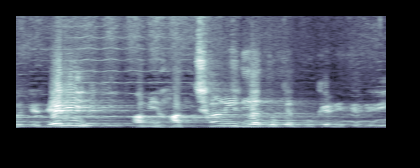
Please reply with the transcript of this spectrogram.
হইতে দেরি। আমি তোকে বুকে নিতে দেরি।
